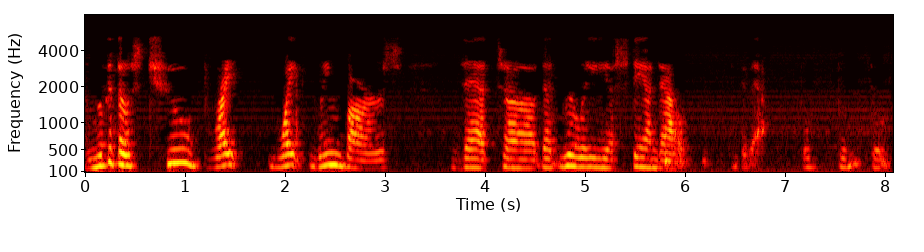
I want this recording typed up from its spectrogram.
And look at those two bright white wing bars that uh, that really uh, stand out. Look at that. Boom, boom, boom.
